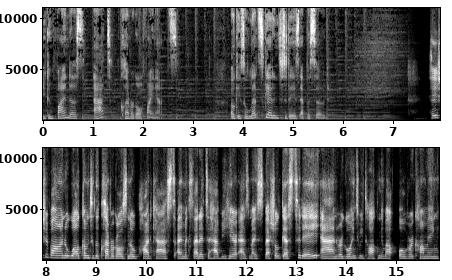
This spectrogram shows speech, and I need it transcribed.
you can find us at Clever Girl Finance. Okay, so let's get into today's episode. Hey, Chavonne, welcome to the Clever Girls Know podcast. I'm excited to have you here as my special guest today. And we're going to be talking about overcoming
